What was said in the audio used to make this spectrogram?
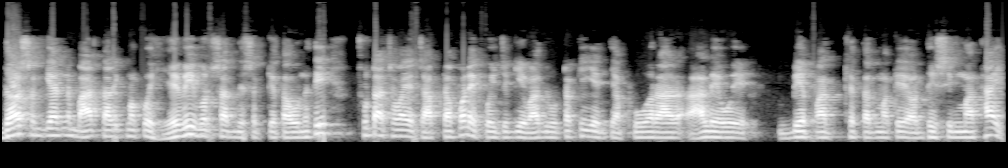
દસ અગિયાર ને બાર તારીખમાં કોઈ હેવી વરસાદની શક્યતાઓ નથી. છૂટાછવાયા ઝાપટા પડે, કોઈ જગ્યાએ વાદળું ટકી જાય, ત્યાં ફુવારા હાલે હોય, બે પાંચ ખેતરમાં કે અડધી સીમમાં થાય,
